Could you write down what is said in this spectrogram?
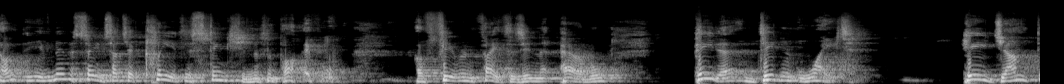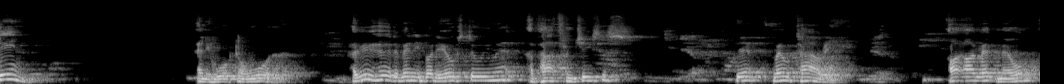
Oh, You've never seen such a clear distinction in the Bible of fear and faith as in that parable. Peter didn't wait. He jumped in and he walked on water. Have you heard of anybody else doing that apart from Jesus? Yeah, Mel Tari. I, I met Mel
